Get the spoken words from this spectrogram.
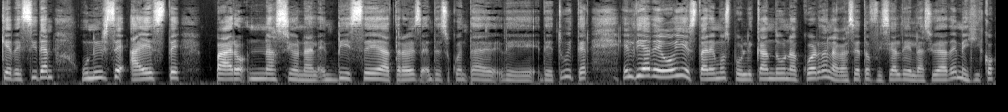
que decidan unirse a este paro nacional. Dice a través de su cuenta de, Twitter, el día de hoy estaremos publicando un acuerdo en la Gaceta Oficial de la Ciudad de México.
